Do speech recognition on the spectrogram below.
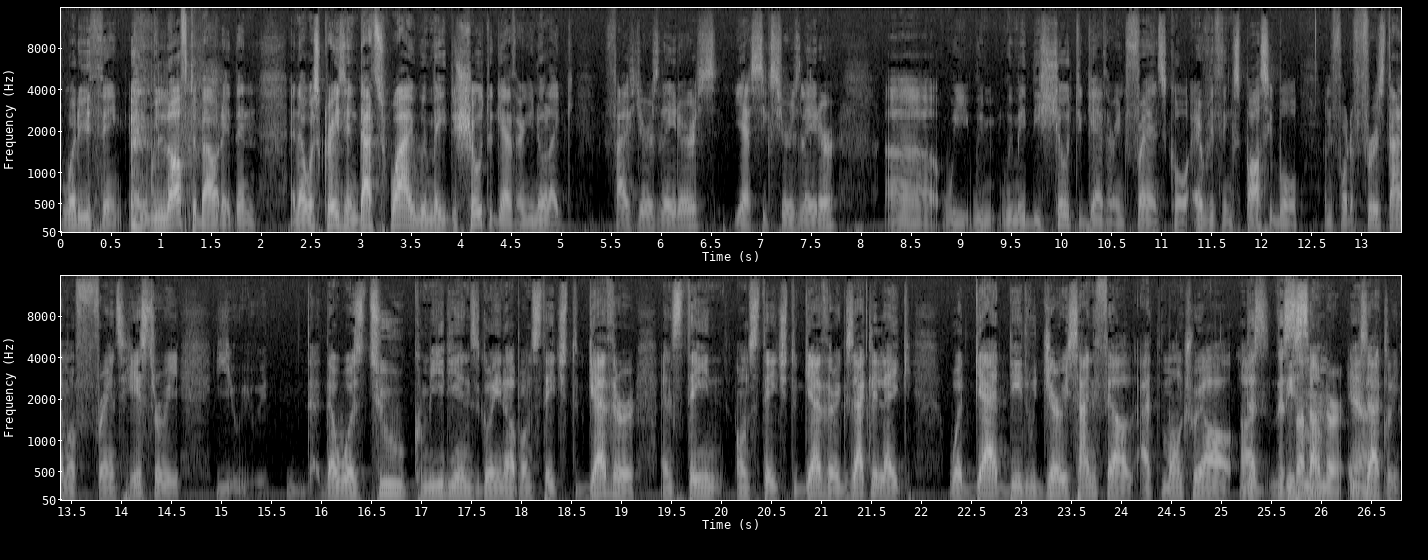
What do you think? And we laughed about it. And, and that was crazy. And that's why we made the show together. You know, like five years later, yeah, six years later, uh, we, we, we made this show together in France called Everything's Possible. And for the first time of France history, you, th- there was two comedians going up on stage together and staying on stage together, exactly like what Gad did with Jerry Seinfeld at Montreal uh, This- this summer, yeah. Exactly.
